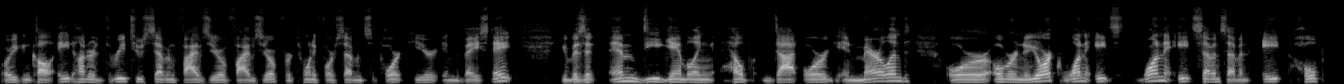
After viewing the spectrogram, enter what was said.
or you can call 800 327 5050 for 24 7 support here in the Bay State. You can visit mdgamblinghelp.org in Maryland or over in New York, 1 877 8 HOPE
